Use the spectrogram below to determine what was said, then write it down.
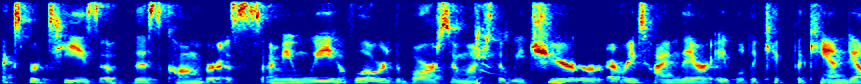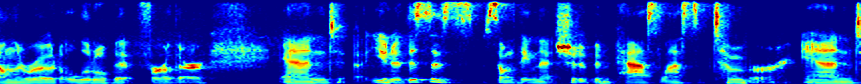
expertise of this Congress. I mean, we have lowered the bar so much that we cheer every time they are able to kick the can down the road a little bit further. And, you know, this is something that should have been passed last September. And,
